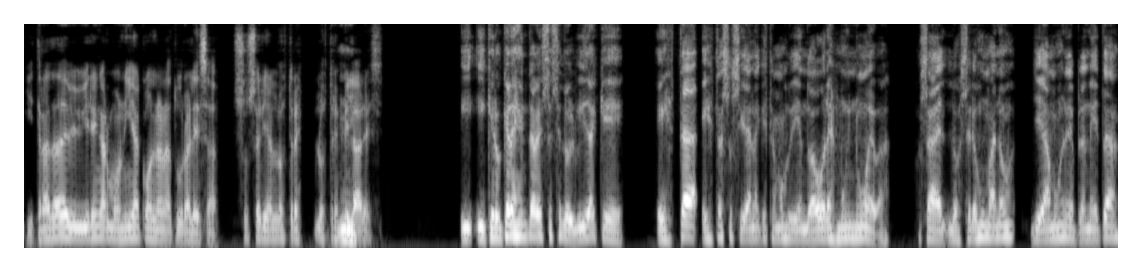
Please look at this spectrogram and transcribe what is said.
y trata de vivir en armonía con la naturaleza. Esos serían los tres, los tres Mm. pilares. Y, y creo que a la gente a veces se le olvida que esta, esta sociedad en la que estamos viviendo ahora es muy nueva. O sea, los seres humanos llevamos en el planeta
